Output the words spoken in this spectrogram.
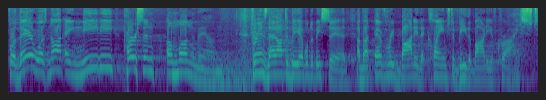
For there was not a needy person among them. Friends, that ought to be able to be said about every body that claims to be the body of Christ.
